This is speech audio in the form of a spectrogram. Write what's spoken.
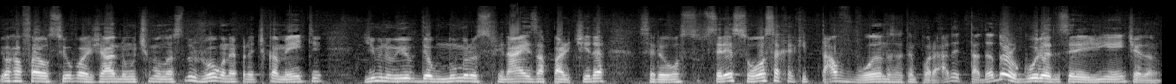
E o Rafael Silva já no último lance do jogo, né? Praticamente diminuiu, deu números finais à partida. Cereço Osaka que tá voando essa temporada e tá dando orgulho de Cerejinha, hein, Thiagão?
